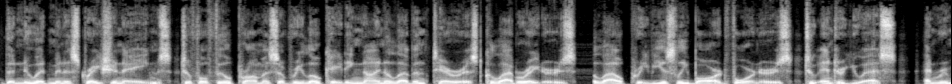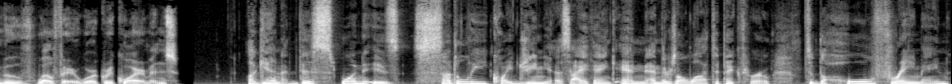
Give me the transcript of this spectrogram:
The new administration aims to fulfill promise of relocating 9/11 terrorist collaborators, allow previously barred foreigners to enter US, and remove welfare work requirements. Again, this one is subtly quite genius, I think, and, and there's a lot to pick through. So the whole framing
